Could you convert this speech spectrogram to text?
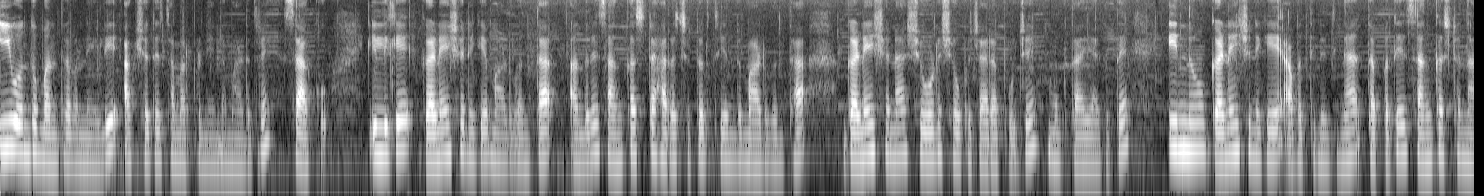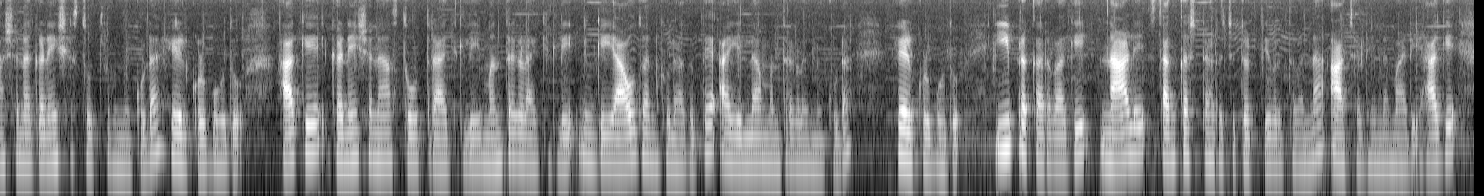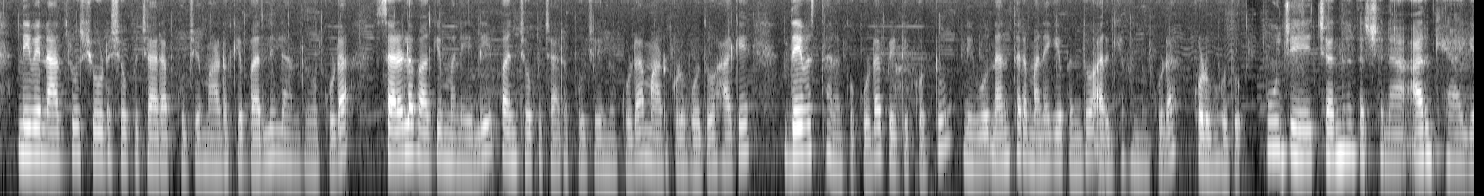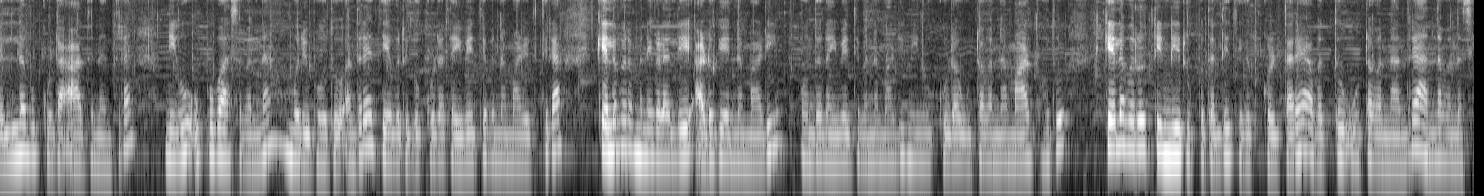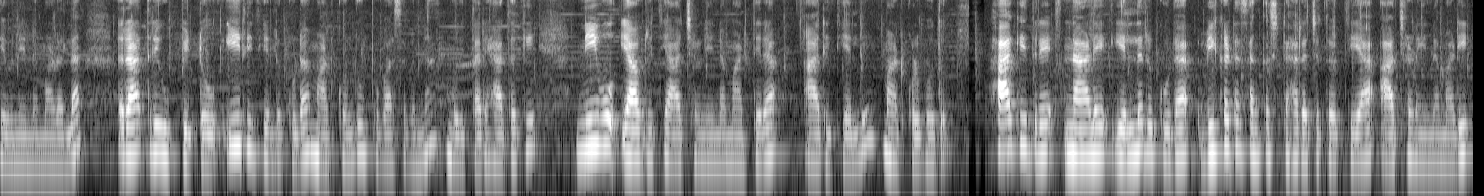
ಈ ಒಂದು ಮಂತ್ರವನ್ನು ಹೇಳಿ ಅಕ್ಷತೆ ಸಮರ್ಪಣೆಯನ್ನು ಮಾಡಿದ್ರೆ ಸಾಕು. ಇಲ್ಲಿಗೆ ಗಣೇಶನಿಗೆ ಮಾಡುವಂಥ ಅಂದರೆ ಸಂಕಷ್ಟಹರ ಚತುರ್ಥಿ ಎಂದು ಮಾಡುವಂಥ ಗಣೇಶನ ಷೋಡಶೋಪಚಾರ ಪೂಜೆ ಮುಕ್ತಾಯ ಆಗುತ್ತೆ. ಇನ್ನು ಗಣೇಶನಿಗೆ ಅವತ್ತಿನ ದಿನ ತಪ್ಪದೆ ಸಂಕಷ್ಟನಾಶನ ಗಣೇಶ ಸ್ತೋತ್ರವನ್ನು ಕೂಡ ಹೇಳ್ಕೊಳ್ಬಹುದು. ಹಾಗೆ ಗಣೇಶನ ಸ್ತೋತ್ರ ಆಗಿರಲಿ, ಮಂತ್ರಗಳಾಗಿರಲಿ, ನಿಮಗೆ ಯಾವುದು ಅನುಕೂಲ ಆಗುತ್ತೆ ಆ ಎಲ್ಲ ಮಂತ್ರಗಳನ್ನು ಕೂಡ ಹೇಳ್ಕೊಳ್ಬೋದು. ಈ ಪ್ರಕಾರವಾಗಿ ನಾಳೆ ಸಂಕಷ್ಟಹರ ಚತುರ್ಥಿ ವ್ರತವನ್ನು ಆಚರಣೆಯನ್ನು ಮಾಡಿ. ಹಾಗೆ ನೀವೇನಾದರೂ ಷೋಡಶೋಪಚಾರ ಪೂಜೆ ಮಾಡೋಕ್ಕೆ ಬರಲಿಲ್ಲ ಅಂದ್ರೂ ಕೂಡ ಸರಳವಾಗಿ ಮನೆಯಲ್ಲಿ ಪಂಚೋಪಚಾರ ಪೂಜೆಯನ್ನು ಕೂಡ ಮಾಡಿಕೊಳ್ಬೋದು. ಹಾಗೆ ದೇವಸ್ಥಾನಕ್ಕೂ ಕೂಡ ಭೇಟಿ ಕೊಟ್ಟು ನೀವು ನಂತರ ಮನೆಗೆ ಬಂದು ಅರ್ಘ್ಯವನ್ನು ಕೂಡ ಕೊಡಬಹುದು ಪೂಜೆ, ಚಂದ್ರ ದರ್ಶನ, ಅರ್ಘ್ಯ ಎಲ್ಲವೂ ಕೂಡ ಆದ ನಂತರ ನೀವು ಉಪವಾಸವನ್ನು ಮುರಿಬಹುದು ಅಂದರೆ ದೇವರಿಗೂ ಕೂಡ ನೈವೇದ್ಯವನ್ನು ಮಾಡಿರ್ತೀರಾ? ಕೆಲವರ ಮನೆಗಳಲ್ಲಿ ಅಡುಗೆಯನ್ನು ಮಾಡಿ, ಒಂದು ನೈವೇದ್ಯವನ್ನು ಮಾಡಿ ನೀವು ಕೂಡ ಊಟವನ್ನು ಮಾಡಬಹುದು ಕೆಲವರು ತಿಂಡಿ ರೂಪದಲ್ಲಿ ತೆಗೆದುಕೊಳ್ತಾರೆ. ಅವತ್ತು ಊಟವನ್ನು ಅಂದರೆ ಅನ್ನವನ್ನು ಸೇವನೆಯನ್ನು ಮಾಡಲ್ಲ. ರಾತ್ರಿ ಉಪ್ಪಿಟ್ಟು ಈ ರೀತಿಯಲ್ಲೂ ಕೂಡ ಮಾಡಿಕೊಂಡು ಉಪವಾಸವನ್ನು ಮುರಿತಾರೆ. ಹಾಗಾಗಿ ನೀವು ಯಾವ ರೀತಿ ಆಚರಣೆಯನ್ನು ಮಾಡ್ತೀರಾ ಆ ರೀತಿಯಲ್ಲಿ ಮಾಡ್ಕೊಳ್ಬೋದು. ಹಾಗಿದ್ರೆ ನಾಳೆ ಎಲ್ಲರೂ ಕೂಡ ವಿಕಟ ಸಂಕಷ್ಟಹರ ಚತುರ್ಥಿಯ ಆಚರಣೆಯನ್ನು ಮಾಡಿ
